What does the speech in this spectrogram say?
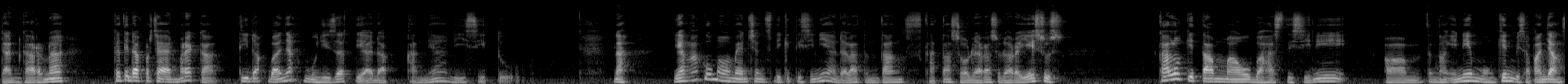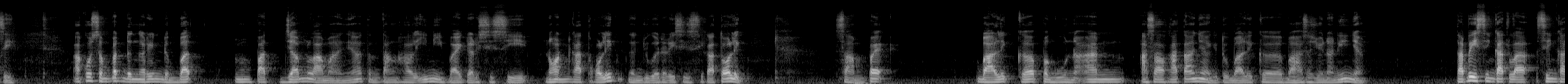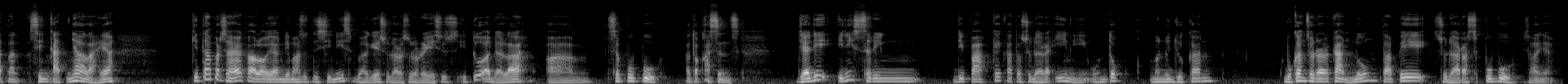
Dan karena ketidakpercayaan mereka, tidak banyak mujizat diadakannya di situ. Nah, yang aku mau mention sedikit di sini adalah tentang kata saudara-saudara Yesus. Kalau kita mau bahas di sini um, tentang ini mungkin bisa panjang sih aku sempat dengerin debat 4 jam lamanya tentang hal ini baik dari sisi non katolik dan juga dari sisi katolik. Sampai balik ke penggunaan asal katanya gitu balik ke bahasa Yunaninya. Tapi singkatlah singkat singkatnya lah ya. Kita percaya kalau yang dimaksud di sini sebagai saudara-saudara Yesus itu adalah um, sepupu atau cousins. Jadi ini sering dipakai kata saudara ini untuk menunjukkan bukan saudara kandung tapi saudara sepupu misalnya.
